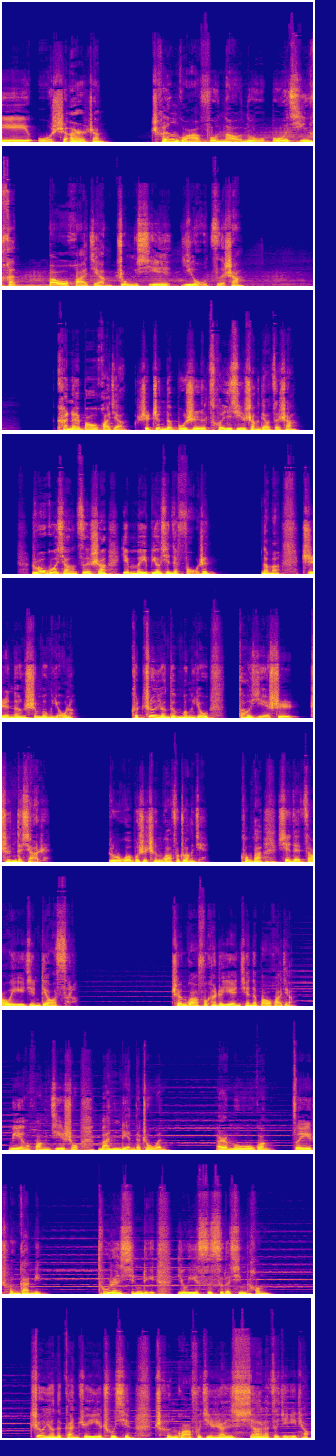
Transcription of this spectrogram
第五十二章，陈寡妇恼怒薄秦汉，包画匠中邪又自杀。看来包画匠是真的不是存心上吊自杀。如果想自杀，也没必要现在否认，那么只能是梦游了。可这样的梦游，倒也是真的吓人。如果不是陈寡妇撞见，恐怕现在早已经吊死了。陈寡妇看着眼前的包画匠，面黄肌瘦，满脸的皱纹，耳目无光，嘴唇干裂，突然心里有一丝丝的心疼。这样的感觉一出现，陈寡妇竟然吓了自己一跳。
